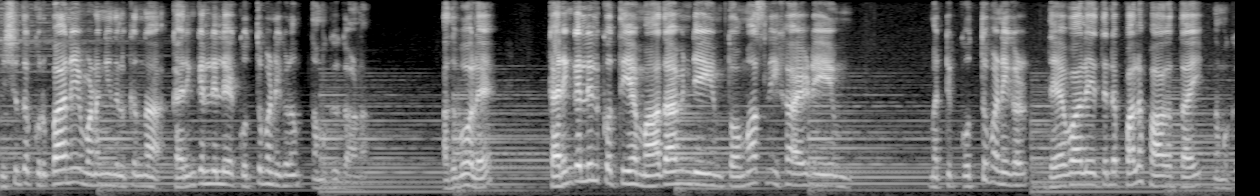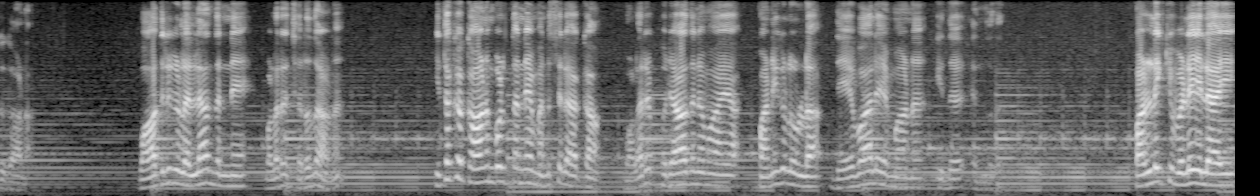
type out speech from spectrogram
വിശുദ്ധ കുർബാനയും വണങ്ങി നിൽക്കുന്ന കരിങ്കല്ലിലെ കൊത്തുപണികളും നമുക്ക് കാണാം. അതുപോലെ കരിങ്കല്ലിൽ കൊത്തിയ മാതാവിന്റെയും തോമസ് ലിഹായുടെയും മറ്റ് കൊത്തുപണികൾ ദേവാലയത്തിന്റെ പല ഭാഗത്തായി നമുക്ക് കാണാം. വാതിലുകളെല്ലാം തന്നെ വളരെ ചെറുതാണ്. ഇതൊക്കെ കാണുമ്പോൾ തന്നെ മനസ്സിലാക്കാം വളരെ പുരാതനമായ പണികളുള്ള ദേവാലയമാണ് ഇത് എന്നത്. പള്ളിക്ക് വെളിയിലായി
